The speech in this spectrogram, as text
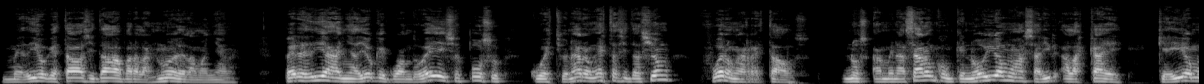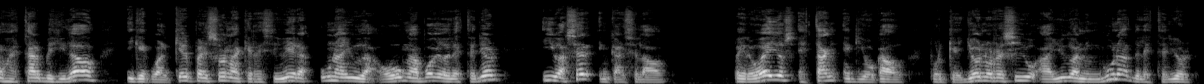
Me dijo que estaba citada para las nueve de la mañana. Pérez Díaz añadió que cuando ella y su esposo cuestionaron esta citación, fueron arrestados. Nos amenazaron con que no íbamos a salir a las calles, que íbamos a estar vigilados y que cualquier persona que recibiera una ayuda o un apoyo del exterior iba a ser encarcelado. Pero ellos están equivocados, porque yo no recibo ayuda ninguna del exterior.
